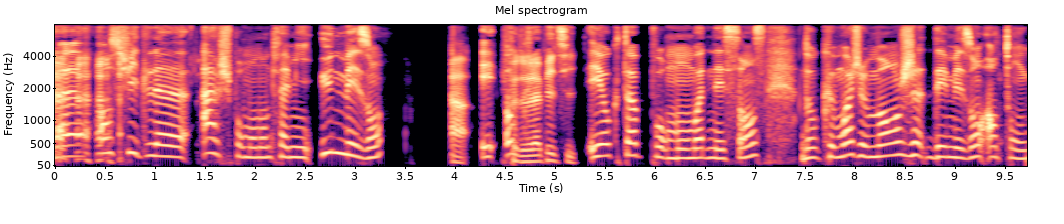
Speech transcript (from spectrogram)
Euh, ensuite, le H pour mon nom de famille, une maison. Ah, et, oc- de l'appétit. et octobre pour mon mois de naissance. Donc euh, moi je mange des maisons en tongs.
